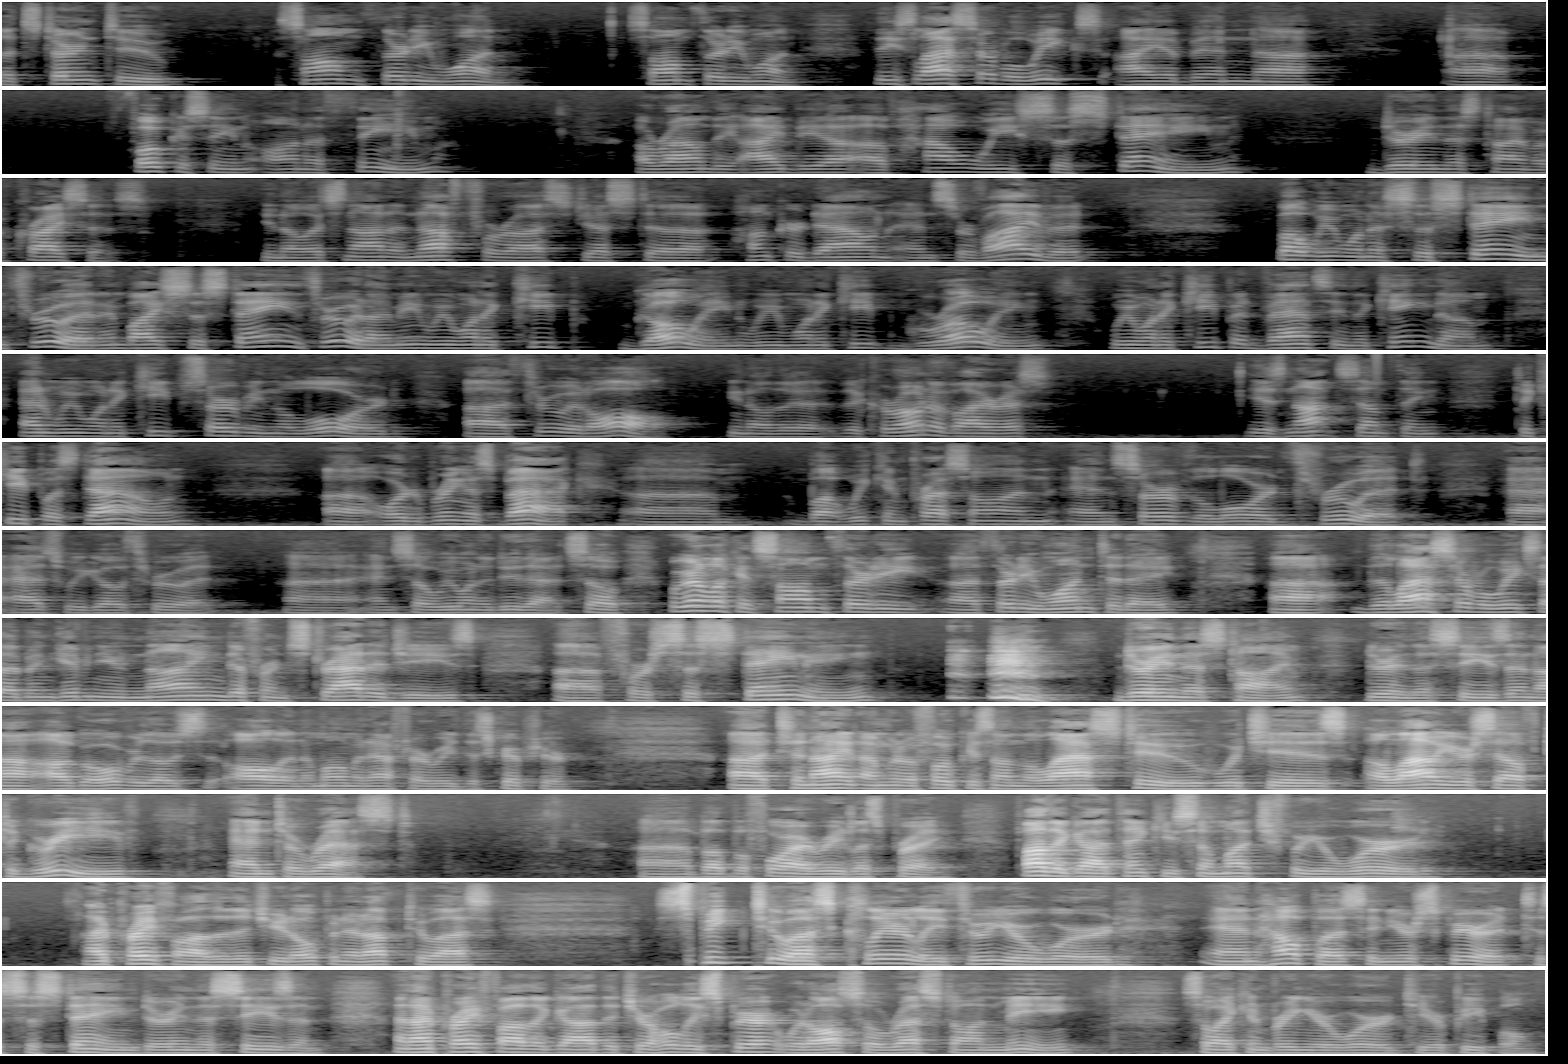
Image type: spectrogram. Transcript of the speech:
Let's turn to Psalm 31. Psalm 31. These last several weeks, I have been uh, uh, focusing on a theme around the idea of how we sustain during this time of crisis. You know, it's not enough for us just to hunker down and survive it, but we want to sustain through it. And by sustain through it, I mean we want to keep going, we want to keep growing we want to keep advancing the kingdom, and we want to keep serving the Lord uh, through it all. You know, the, the coronavirus is not something to keep us down uh, or to bring us back, um, but we can press on and serve the Lord through it uh, as we go through it. Uh, and so we want to do that. So we're going to look at Psalm 30, uh, 31 today. Uh, the last several weeks, I've been giving you nine different strategies for sustaining during this time, during this season. Uh, I'll go over those all in a moment after I read the scripture. Uh, tonight, I'm going to focus on the last two, which is allow yourself to grieve and to rest. Uh, but before I read, let's pray. Father God, thank you so much for your word. I pray, Father, that you'd open it up to us, speak to us clearly through your word, and help us in your spirit to sustain during this season. And I pray, Father God, that your Holy Spirit would also rest on me so I can bring your word to your people.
